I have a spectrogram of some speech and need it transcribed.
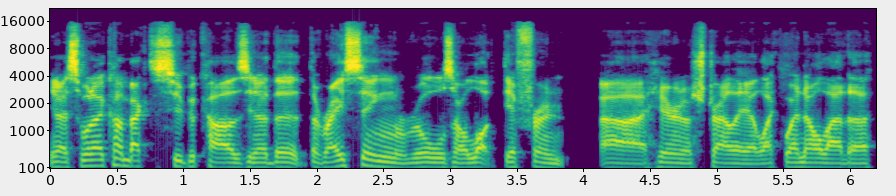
you know, so when I come back to supercars, you know, the, the racing rules are a lot different uh, here in Australia. Like we're not allowed to,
